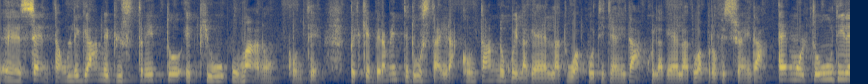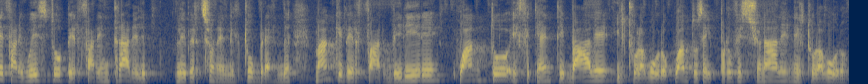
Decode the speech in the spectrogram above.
eh, senta un legame più stretto e più umano con te, perché veramente tu stai raccontando quella che è la tua quotidianità, quella che è la tua professionalità. È molto utile fare questo per far entrare le le persone nel tuo brand, ma anche per far vedere quanto effettivamente vale il tuo lavoro, quanto sei professionale nel tuo lavoro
